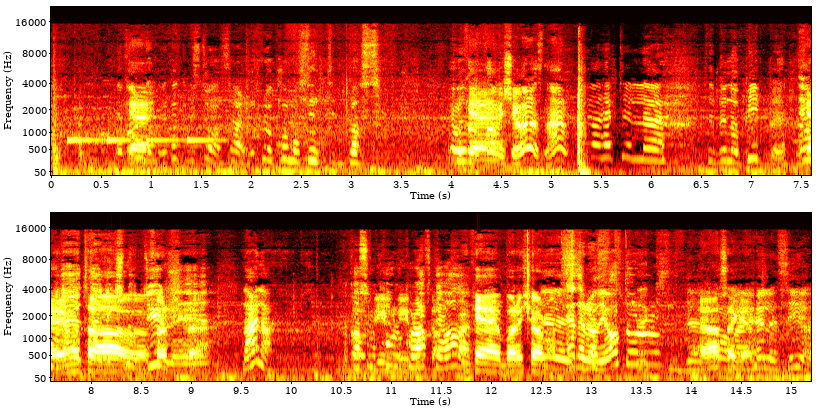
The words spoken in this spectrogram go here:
Det er vanlig. Vi kan ikke bli stående her. Vi prøver å komme oss inn til en plass. Jo, men Ok. da kan vi kjøre sånn her? Ja, helt til eh, til det begynner å pipe. Jo, Ok, men vi det, det er ikke noe dyr første. Nei, nei. Hva som, hvor, hvor heftig var det? OK, bare kjør, Mats. Er det radiator? Det, det Ja, sikkert. Hele er.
